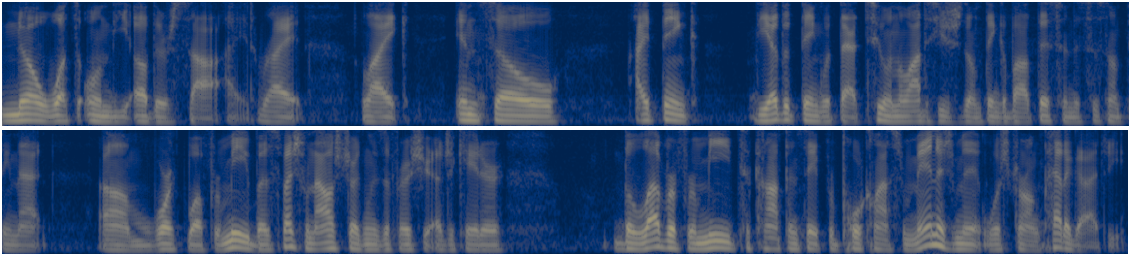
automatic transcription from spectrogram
know what's on the other side, right? Like, and so I think the other thing with that too, and a lot of teachers don't think about this, and this is something that um, worked well for me, but especially when I was struggling as a first year educator, the lever for me to compensate for poor classroom management was strong pedagogy.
